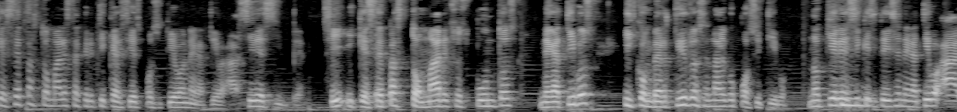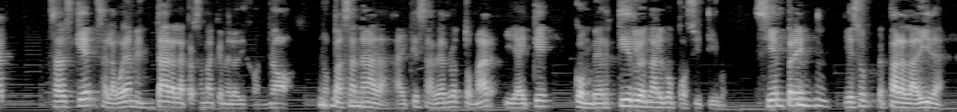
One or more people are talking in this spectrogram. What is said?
que sepas tomar esta crítica si es positiva o negativa, así de simple, ¿sí? Y que sepas tomar esos puntos negativos y convertirlos en algo positivo. No quiere decir que si te dice negativo, ah, ¿sabes qué? Se la voy a mentar a la persona que me lo dijo. No, no pasa nada. Hay que saberlo tomar y hay que convertirlo en algo positivo. Siempre, y eso para la vida,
